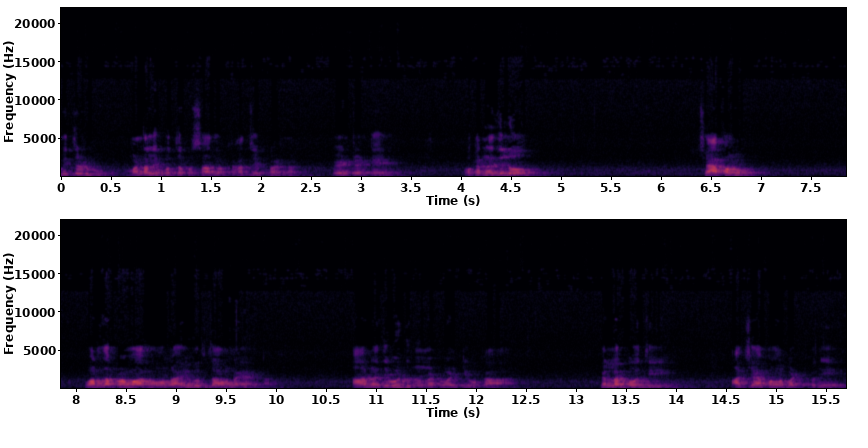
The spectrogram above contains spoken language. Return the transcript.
మిత్రుడు మండలి బుద్ధప్రసాద్ ఒక కథ చెప్పాడు నాకు. ఏంటంటే ఒక నదిలో చేపలు వరద ప్రవాహం వల్ల ఎగురుతూ ఉన్నాయంట. ఆ నది ఒడ్డున ఉన్నటువంటి ఒక పిల్లకోతి ఆ చేపలను పట్టుకుని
